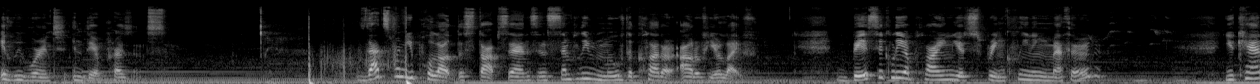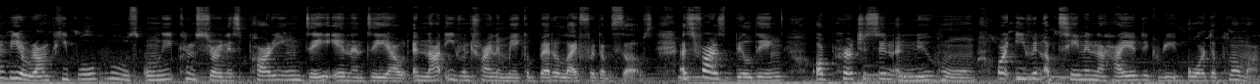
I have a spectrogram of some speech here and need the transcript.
if we weren't in their presence. That's when you pull out the stop signs and simply remove the clutter out of your life. Basically, applying your spring cleaning method. You can't be around people whose only concern is partying day in and day out and not even trying to make a better life for themselves, as far as building or purchasing a new home or even obtaining a higher degree or diploma.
